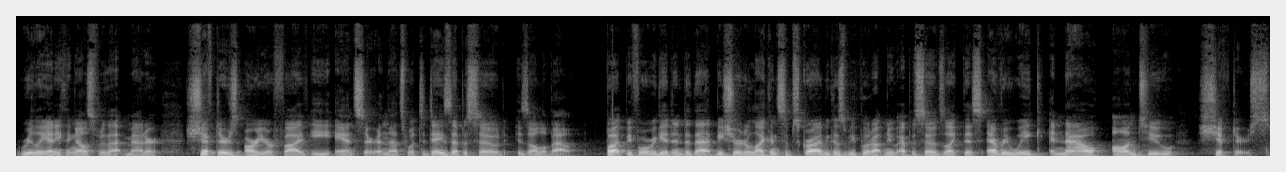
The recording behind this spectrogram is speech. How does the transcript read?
really anything else for that matter, shifters are your 5e answer, and that's what today's episode is all about. But before we get into that, be sure to like and subscribe because we put out new episodes like this every week. And now, on to shifters.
